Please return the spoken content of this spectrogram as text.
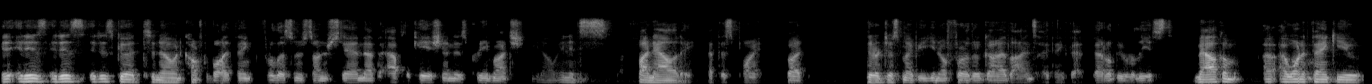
it, it is it is it is good to know and comfortable. I think for listeners to understand that the application is pretty much you know in its finality at this point, but there just might be you know further guidelines. I think that that'll be released. Malcolm, I, I want to thank you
